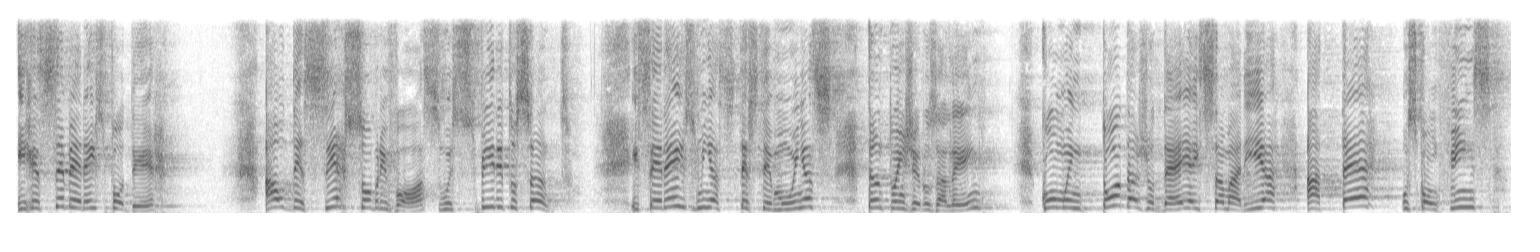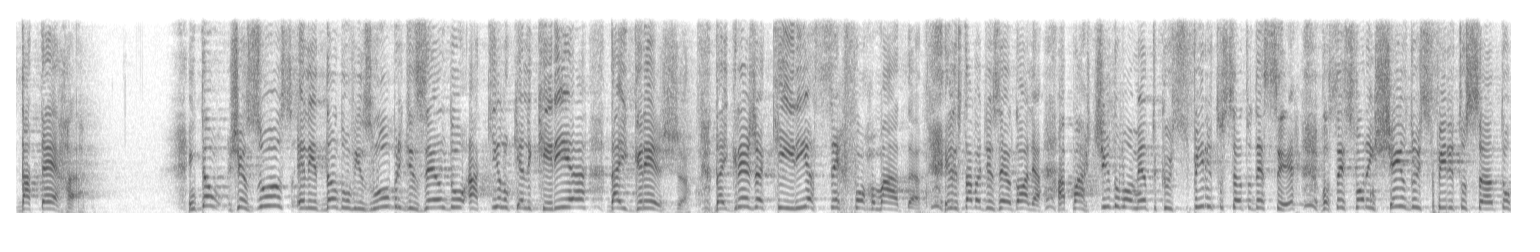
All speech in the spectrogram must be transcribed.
E recebereis poder ao descer sobre vós o Espírito Santo e sereis minhas testemunhas, tanto em Jerusalém, como em toda a Judéia e Samaria, até os confins da terra. Então, Jesus, ele dando um vislumbre, dizendo aquilo que ele queria da igreja, da igreja que iria ser formada. Ele estava dizendo: olha, a partir do momento que o Espírito Santo descer, vocês forem cheios do Espírito Santo,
